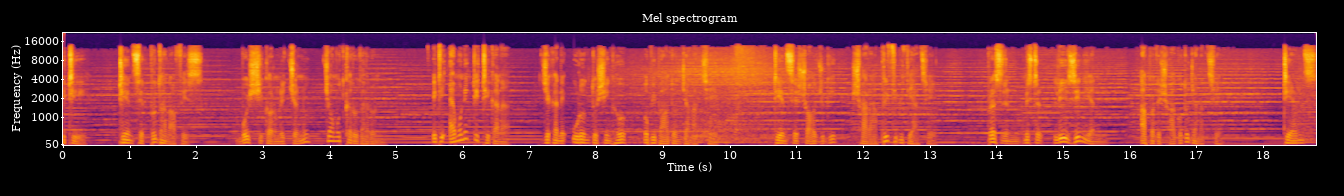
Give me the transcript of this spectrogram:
এটি টিএনসের প্রধান অফিস। বৈশ্বিকরণের জন্য চমৎকার উদাহরণ। এটি এমন একটি ঠিকানা যেখানে উড়ন্ত সিংহ অভিবাদন জানাচ্ছে। টিএনসের সহযোগী সারা পৃথিবীতে আছে। প্রেসিডেন্ট মিস্টার লি জিনিয়ান আপনাদের স্বাগত জানাচ্ছে। টিএনস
